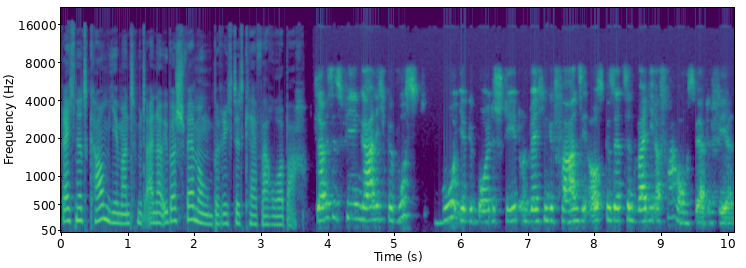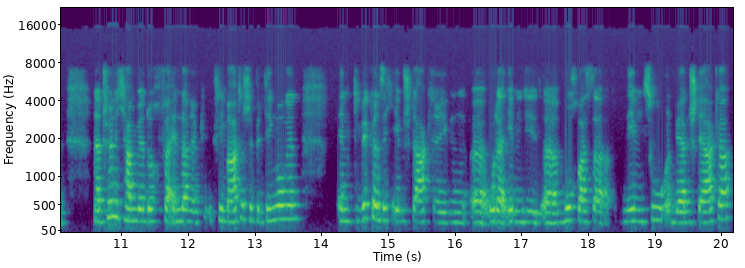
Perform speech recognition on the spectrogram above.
rechnet kaum jemand mit einer Überschwemmung, berichtet Käfer Rohrbach. Ich glaube, es ist vielen gar nicht bewusst, wo ihr Gebäude steht und welchen Gefahren sie ausgesetzt sind, weil die Erfahrungswerte fehlen. Natürlich haben wir durch veränderte klimatische Bedingungen entwickeln sich eben Starkregen äh, oder eben die äh, Hochwasser nehmen zu und werden stärker.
